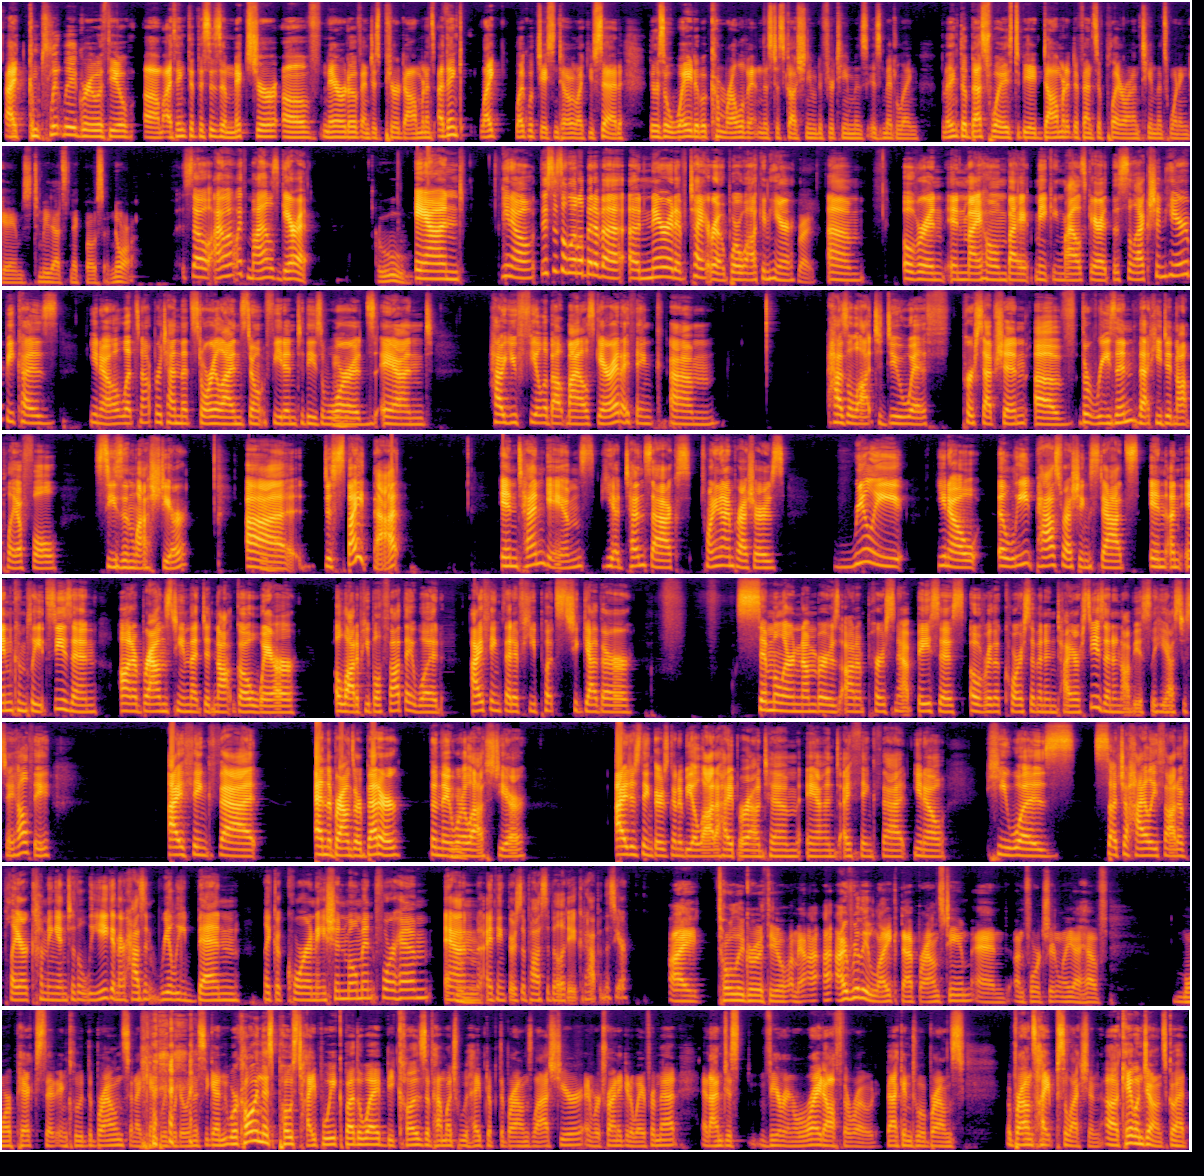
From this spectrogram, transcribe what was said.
I completely agree with you. Um, I think that this is a mixture of narrative and just pure dominance. I think, like like with Jason Taylor, like you said, there's a way to become relevant in this discussion, even if your team is is middling. But I think the best way is to be a dominant defensive player on a team that's winning games. To me, that's Nick Bosa. Nora. So I went with Myles Garrett. Ooh. And, you know, this is a little bit of a, a narrative tightrope we're walking here. Right. Um, over in in my home by making Myles Garrett the selection here because, you know, let's not pretend that storylines don't feed into these awards mm-hmm. and how you feel about Myles Garrett, I think um has a lot to do with perception of the reason that he did not play a full season last year. Uh, mm. Despite that, in 10 games, he had 10 sacks, 29 pressures, really, you know, elite pass rushing stats in an incomplete season on a Browns team that did not go where a lot of people thought they would. I think that if he puts together similar numbers on a per snap basis over the course of an entire season, and obviously he has to stay healthy, I think that, and the Browns are better than they mm-hmm. were last year. I just think there's going to be a lot of hype around him. And I think that, you know, he was such a highly thought of player coming into the league, and there hasn't really been like a coronation moment for him. And mm-hmm. I think there's a possibility it could happen this year. I totally agree with you. I mean, I, I really like that Browns team. And unfortunately, I have more picks that include the Browns, and I can't believe we're doing this again. We're calling this post hype week, by the way, because of how much we hyped up the Browns last year, and we're trying to get away from that. And I'm just veering right off the road back into a Browns a Browns hype selection. Uh Kaelen Jones, go ahead.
